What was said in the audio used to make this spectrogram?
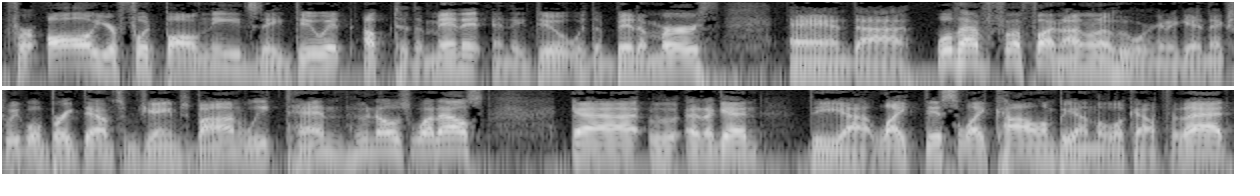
for all your football needs. They do it up to the minute, and they do it with a bit of mirth. And uh, we'll have fun. I don't know who we're going to get next week. We'll break down some James Bond, week 10. Who knows what else? Uh, and again, the uh, like dislike column, be on the lookout for that.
